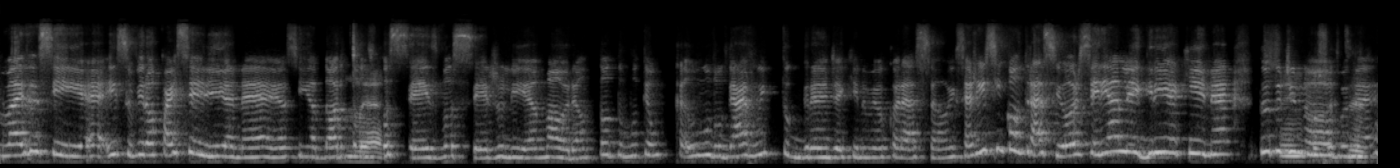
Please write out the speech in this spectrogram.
Mas assim, é, isso virou parceria, né? Eu assim, adoro todos é. vocês, você, Juliana, Maurão, todo mundo tem um, um, lugar muito grande aqui no meu coração. E se a gente se encontrasse hoje, seria alegria aqui, né? Tudo Sim, de novo, né?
